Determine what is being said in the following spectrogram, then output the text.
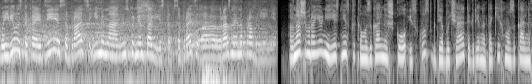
появилась такая идея собрать именно инструменталистов, собрать а, разные направления. В нашем районе есть несколько музыкальных школ искусств, где обучают игре на таких музыкальных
